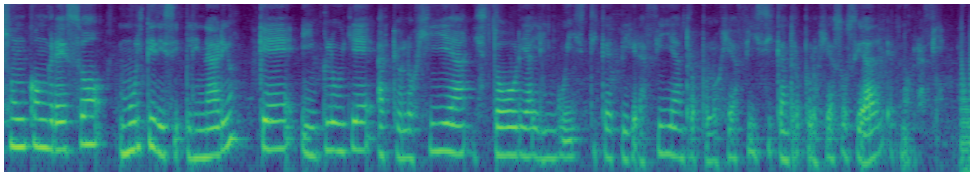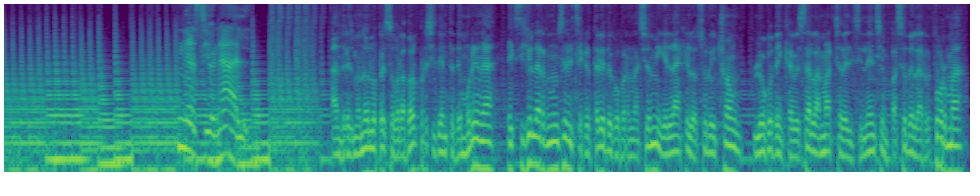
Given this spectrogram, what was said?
Es un congreso multidisciplinario que incluye arqueología, historia, lingüística, epigrafía, antropología física, antropología social, etnografía. Nacional. Andrés Manuel López Obrador, presidente de Morena, exigió la renuncia del secretario de Gobernación Miguel Ángel Osorio Chong. Luego de encabezar la marcha del silencio en Paseo de la Reforma,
